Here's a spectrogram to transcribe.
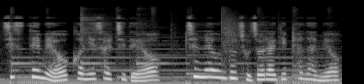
시스템 에어컨이 설치되어 실내 온도 조절하기 편하며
